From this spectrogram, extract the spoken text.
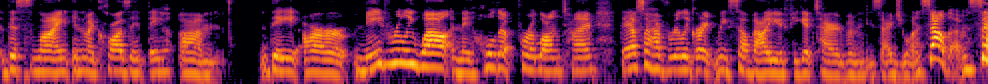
this line in my closet. They um, they are made really well and they hold up for a long time. They also have really great resale value if you get tired of them and decide you want to sell them. So,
